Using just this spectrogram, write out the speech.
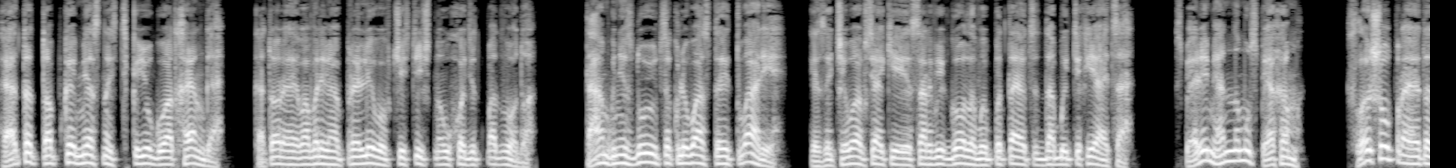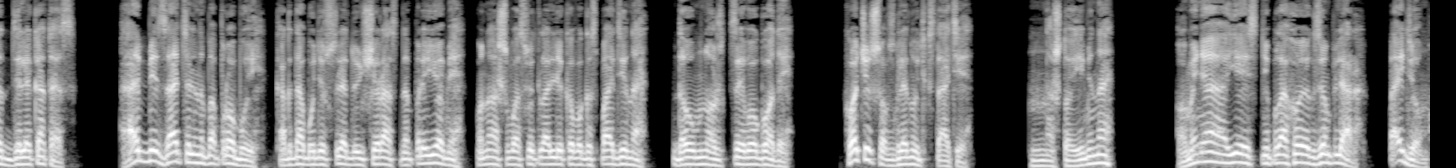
Это топкая местность к югу от Хенга которая во время приливов частично уходит под воду. Там гнездуются клювастые твари, из-за чего всякие сорвиголовы пытаются добыть их яйца. С переменным успехом. Слышал про этот деликатес? Обязательно попробуй, когда будешь в следующий раз на приеме у нашего светлоликого господина, да умножатся его годы. Хочешь взглянуть, кстати? На что именно? У меня есть неплохой экземпляр. Пойдем.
